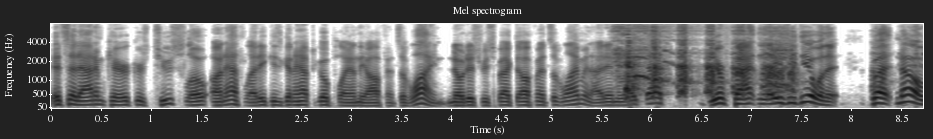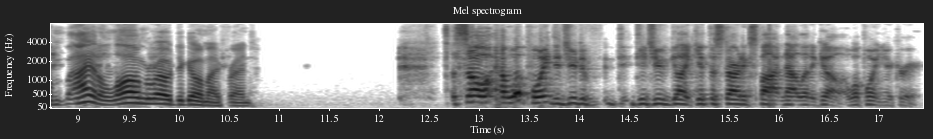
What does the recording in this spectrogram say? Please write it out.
it said Adam Carriker's too slow, unathletic. He's going to have to go play on the offensive line. No disrespect to offensive linemen. I didn't write that. You're fat and lazy. Deal with it but no, I had a long road to go, my friend. So, at what point did you did you like get the starting spot and not let it go? At what point in your career?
